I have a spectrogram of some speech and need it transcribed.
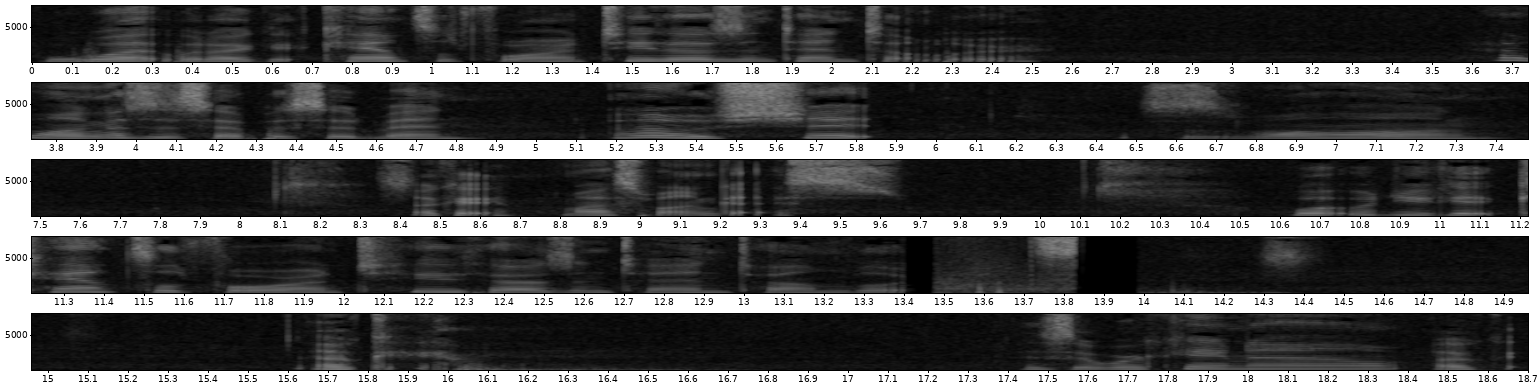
What would I get cancelled for on 2010 Tumblr? How long has this episode been? Oh shit. This is long. Okay, last one, guys. What would you get canceled for on 2010 Tumblr? Let's. Okay. Is it working now? Okay.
